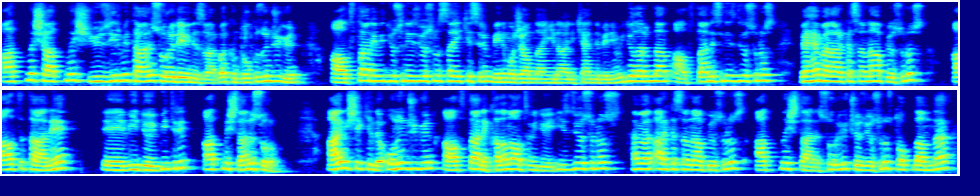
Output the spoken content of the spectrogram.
60-60-120 tane soru ödeviniz var. Bakın 9. gün 6 tane videosunu izliyorsunuz sayı kesirim. Benim hocamdan yine aynı kendi benim videolarımdan 6 tanesini izliyorsunuz. Ve hemen arkasına ne yapıyorsunuz? 6 tane e, videoyu bitirip 60 tane soru. Aynı şekilde 10. gün 6 tane kalan 6 videoyu izliyorsunuz. Hemen arkasına ne yapıyorsunuz? 60 tane soruyu çözüyorsunuz. Toplamda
